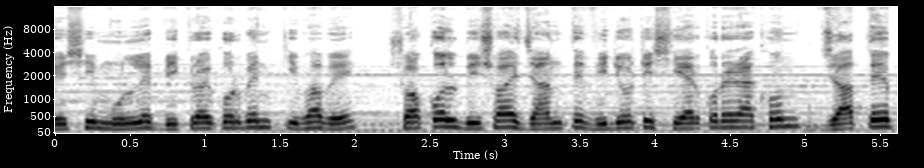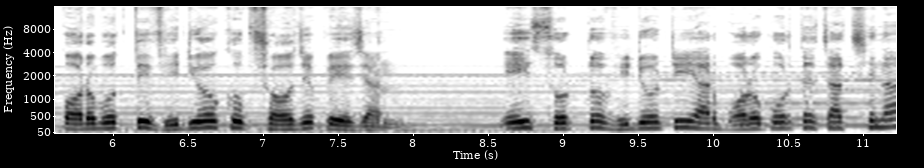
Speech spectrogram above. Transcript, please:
বেশি মূল্যে বিক্রয় করবেন কীভাবে, সকল বিষয় জানতে ভিডিওটি শেয়ার করে রাখুন যাতে পরবর্তী ভিডিও খুব সহজে পেয়ে যান। এই ছোট্ট ভিডিওটি আর বড় করতে চাচ্ছি না।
